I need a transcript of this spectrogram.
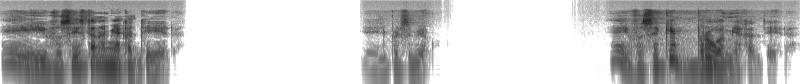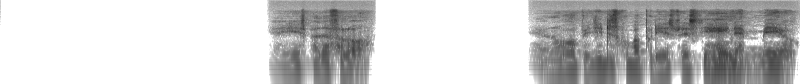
Ei, você está na minha cadeira. E aí ele percebeu. Ei, você quebrou a minha cadeira. E aí a espada falou: Eu não vou pedir desculpa por isso, este reino é meu.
